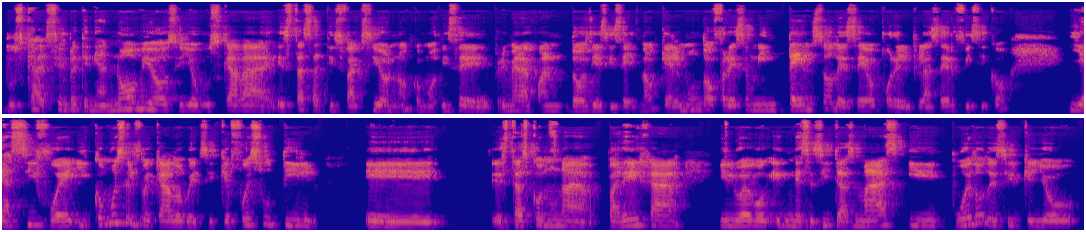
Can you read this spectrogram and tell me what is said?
buscaba, siempre tenía novios y yo buscaba esta satisfacción, ¿no? Como dice Primera Juan 2.16, ¿no? Que el mundo ofrece un intenso deseo por el placer físico y así fue. ¿Y cómo es el pecado, Betsy? Que fue sutil. Eh, estás con una pareja y luego necesitas más y puedo decir que yo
